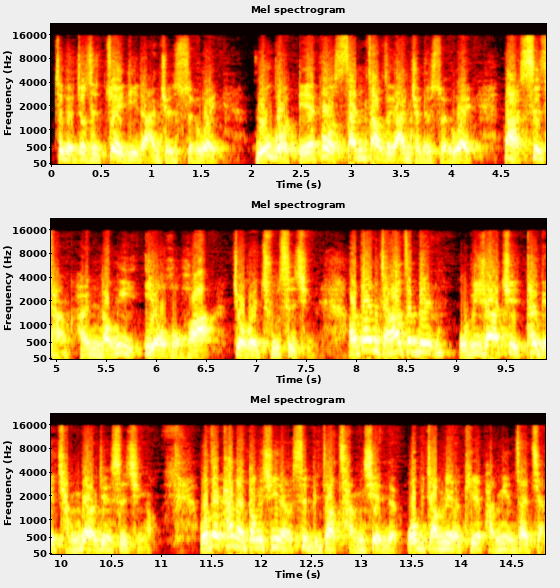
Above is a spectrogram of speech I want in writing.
这个就是最低的安全水位。如果跌破三兆这个安全的水位，那市场很容易一有火花就会出事情。哦，但是讲到这边，我必须要去特别强调一件事情哦。我在看的东西呢是比较长线的，我比较没有贴盘面在讲。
